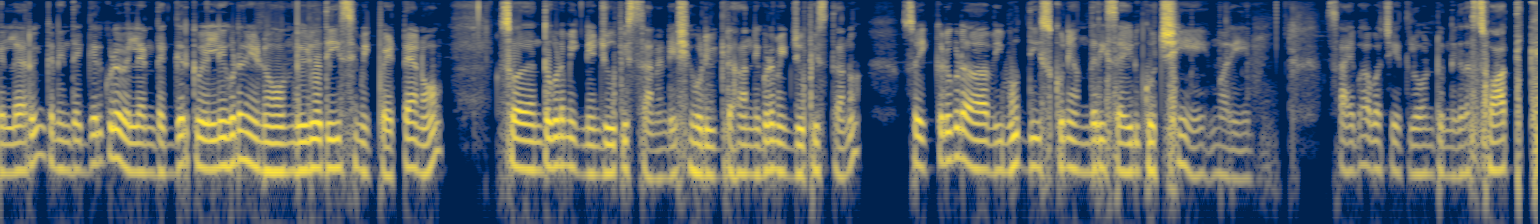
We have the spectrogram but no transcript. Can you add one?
వెళ్ళారు. ఇంకా నేను దగ్గరికి కూడా వెళ్ళాను. దగ్గరికి వెళ్ళి కూడా నేను వీడియో తీసి మీకు పెట్టాను. సో అదంతా కూడా మీకు నేను చూపిస్తానండి. శివుడి విగ్రహాన్ని కూడా మీకు చూపిస్తాను. సో ఇక్కడ కూడా విభూతి తీసుకుని అందరి సైడ్కి వచ్చి మరి సాయిబాబా చేతిలో ఉంటుంది కదా స్వాతిక్.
